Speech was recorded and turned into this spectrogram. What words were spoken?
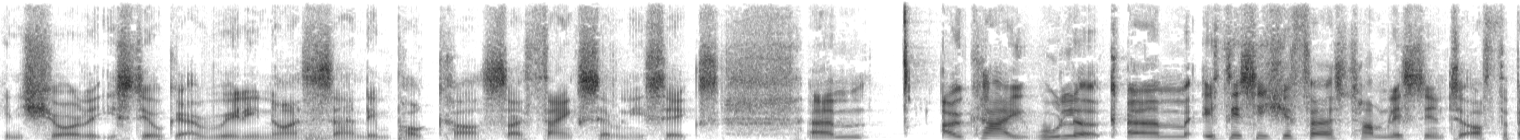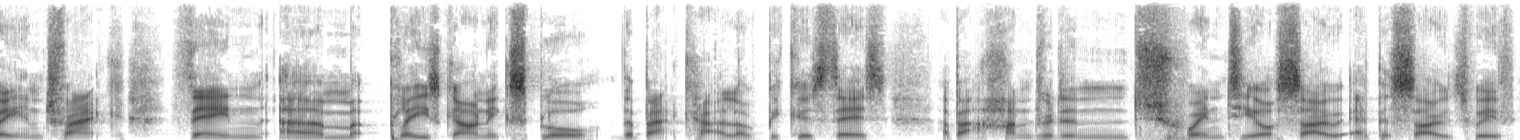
ensure that you still get a really nice sounding podcast. So thanks 76. Um, Okay, well, look, um, if this is your first time listening to Off the Beaten Track, then um, please go and explore the back catalogue because there's about 120 or so episodes with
